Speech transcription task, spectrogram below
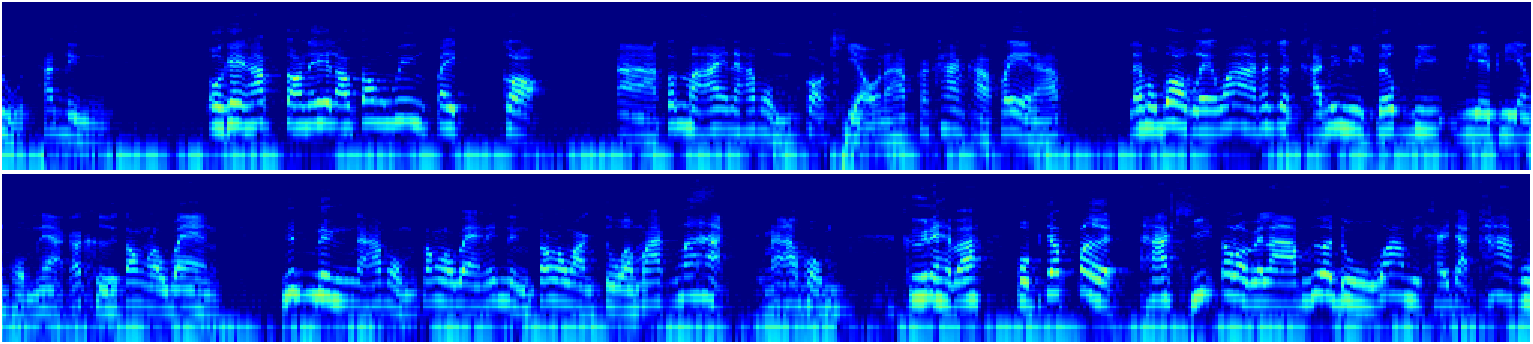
ดูด ท่าดึง โอเคครับ ตอนนี้เราต้องวิ่งไปเกาะ อ่าต้นไม้นะครับผมเกาะเขียวนะครับข้างๆคาเฟ่นะครับและผมบอกเลยว่าถ้าเกิดใครไม่มีเซิร์ฟ VIP อย่างผมเนี่ยก็คือต้องระแวงนิดนึงนะครับผมต้องระแวงนิดนึงต้องระวังตัวมากๆนะครับผมคือเนี่ยเห็นปะผมจะเปิดฮาคิตลอดเวลาเพื่อดูว่ามีใครดักฆ่ากู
